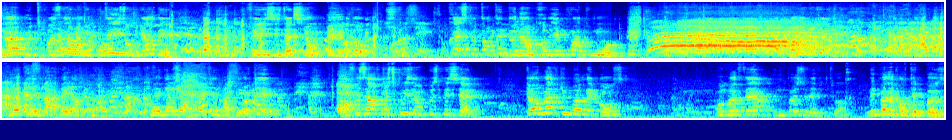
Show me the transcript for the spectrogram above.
y en a un bout de 3 ans, ils ont écouté, ils ont regardé. Félicitations, bravo. Je suis presque tenté de donner un premier point à tout le monde. Mec, il est pas prêt. Hein. Mais derrière, c'est moi qui l'ai passé. Ok. Alors, faut savoir que quiz est un peu spécial. Quand on marque une bonne réponse, on doit faire une pause de la victoire. Mais pas n'importe quelle pause.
